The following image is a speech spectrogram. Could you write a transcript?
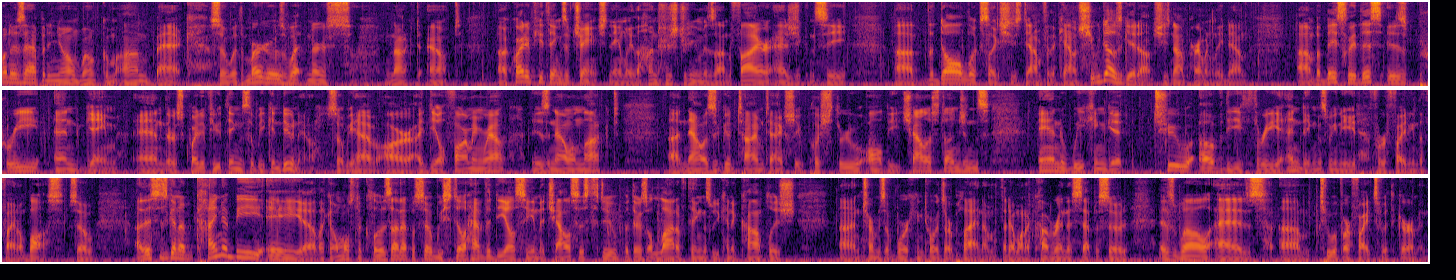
What is happening, y'all? Welcome on back. So with Mergo's Wet Nurse knocked out, uh, quite a few things have changed. Namely, the Hunter's Dream is on fire, as you can see. Uh, the doll looks like she's down for the count. She does get up. She's not permanently down. Um, but basically, this is pre-end game, and there's quite a few things that we can do now. So we have our ideal farming route is now unlocked. Uh, now is a good time to actually push through all the Chalice dungeons, and we can get two of the three endings we need for fighting the final boss. So uh, this is going to kind of be a uh, like almost a closeout episode. We still have the DLC and the chalices to do, but there's a lot of things we can accomplish uh, in terms of working towards our platinum that I want to cover in this episode, as well as um, two of our fights with Gehrman.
